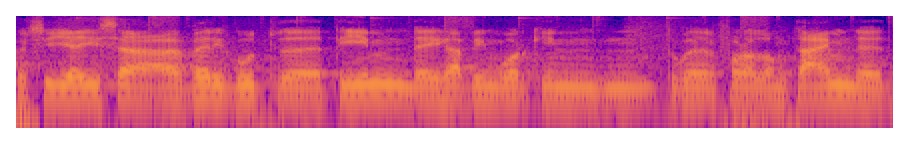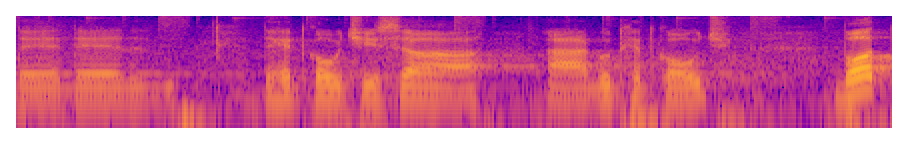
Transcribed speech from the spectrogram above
Persija is a very good uh, team. They have been working together for a long time. The the the, the head coach is uh, a good head coach, but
